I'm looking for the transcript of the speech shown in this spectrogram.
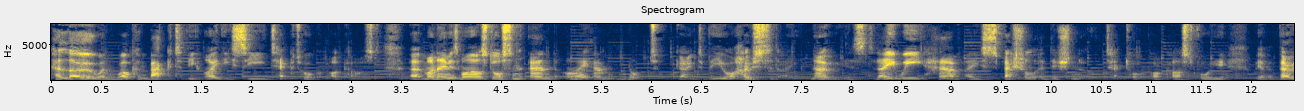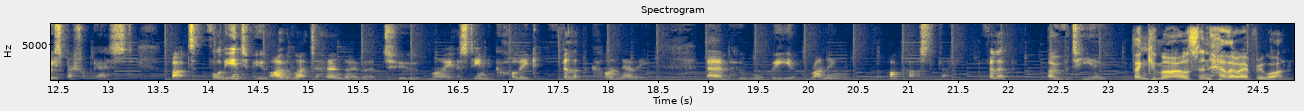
Hello and welcome back to the IDC Tech Talk podcast. Uh, my name is Miles Dawson and I am not going to be your host today. No, yes, today we have a special edition of the Tech Talk podcast for you. We have a very special guest, but for the interview, I would like to hand over to my esteemed colleague Philip Carnelli, um, who will be running the podcast today. Philip, over to you. Thank you, Miles, and hello everyone.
